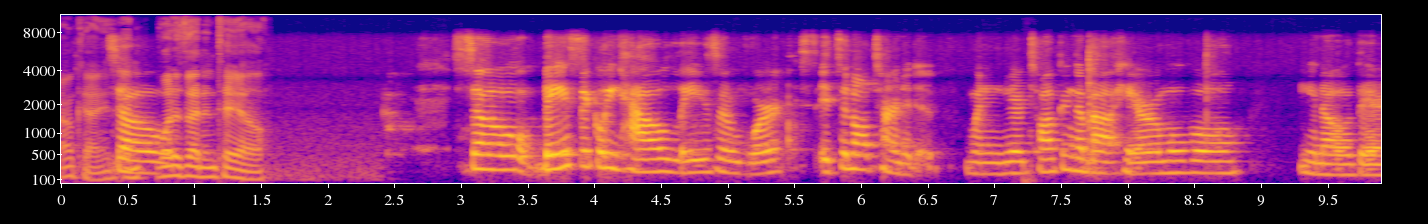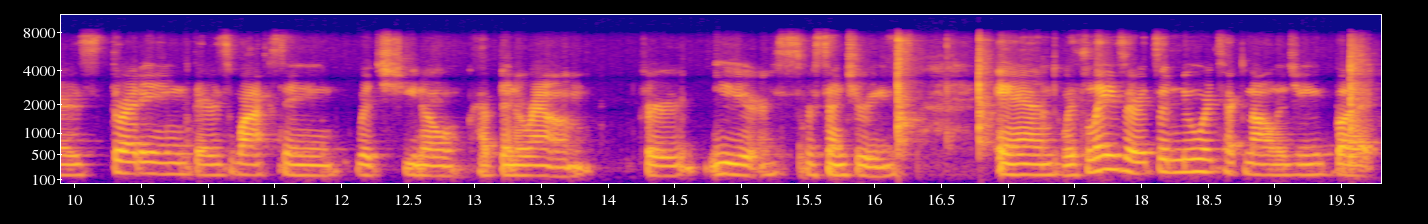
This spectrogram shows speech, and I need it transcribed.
Okay. and So- what does that entail? So basically, how laser works, it's an alternative. When you're talking about hair removal, you know, there's threading, there's waxing, which, you know, have been around for years, for centuries. And with laser, it's a newer technology, but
